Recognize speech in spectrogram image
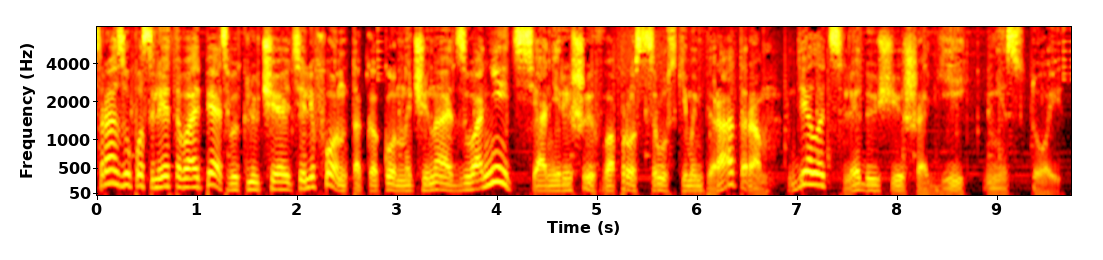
Сразу после этого опять выключаю телефон, так как он начинает звонить, а не решив вопрос с русским императором, делать следующие шаги не стоит.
